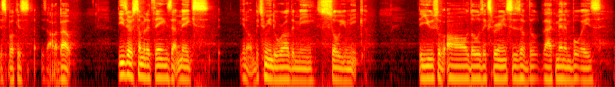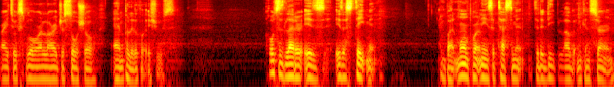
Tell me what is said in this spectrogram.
this book is is all about. These are some of the things that makes you know between the world and me so unique. The use of all those experiences of those black men and boys, right, to explore larger social and political issues. Coates' letter is is a statement, but more importantly, it's a testament to the deep love and concern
